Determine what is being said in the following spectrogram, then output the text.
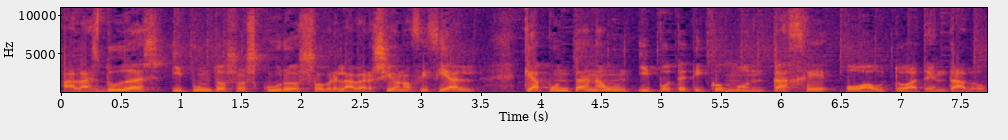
a las dudas y puntos oscuros sobre la versión oficial, que apuntan a un hipotético montaje o autoatentado.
